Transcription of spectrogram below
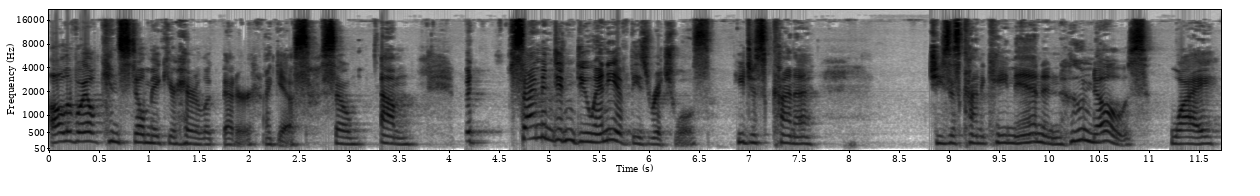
Olive oil can still make your hair look better, I guess. So, um, but Simon didn't do any of these rituals. He just kind of Jesus kind of came in, and who knows why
